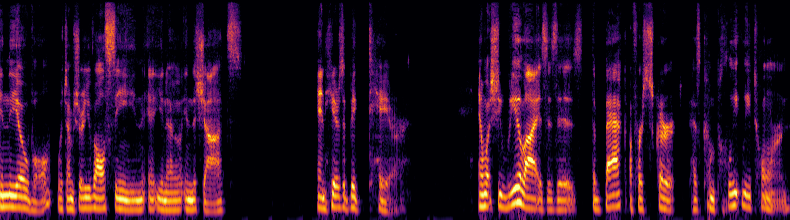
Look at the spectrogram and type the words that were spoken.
in the oval, which I'm sure you've all seen, eh, you know, in the shots. And here's a big tear. And what she realizes is the back of her skirt has completely torn.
